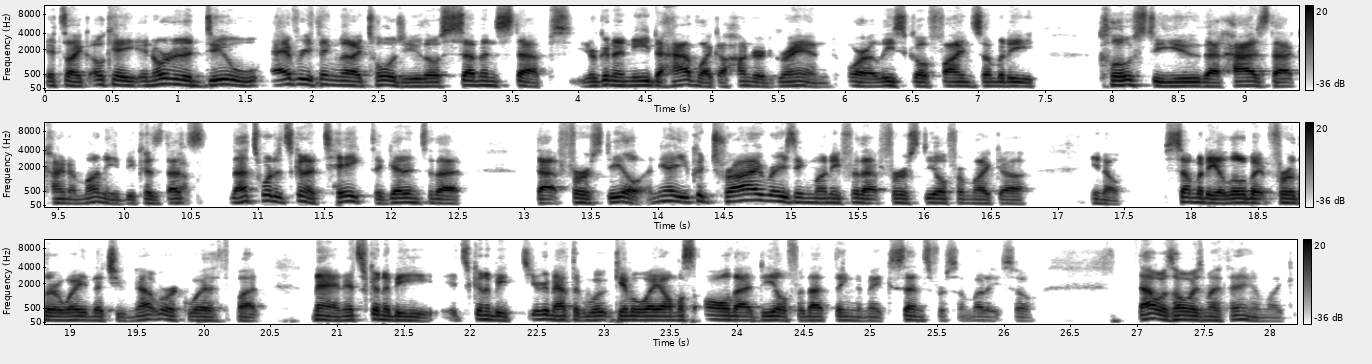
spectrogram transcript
it's like okay in order to do everything that i told you those seven steps you're going to need to have like a hundred grand or at least go find somebody close to you that has that kind of money because that's yeah. that's what it's going to take to get into that that first deal and yeah you could try raising money for that first deal from like a you know somebody a little bit further away that you network with but man it's going to be it's going to be you're going to have to give away almost all that deal for that thing to make sense for somebody so that was always my thing. I'm like,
